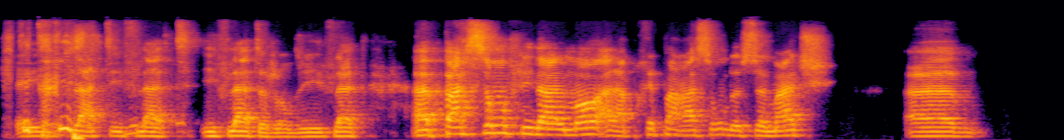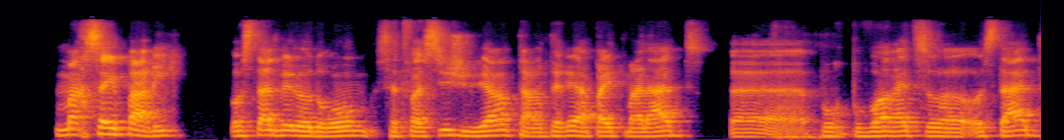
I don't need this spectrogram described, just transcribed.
j'étais il triste. flatte, il flatte, il flatte aujourd'hui, il flatte. Euh, passons finalement à la préparation de ce match. Euh, Marseille-Paris, au stade Vélodrome. Cette fois-ci, Julien, tu as intérêt à ne pas être malade euh, pour pouvoir être sur- au stade.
